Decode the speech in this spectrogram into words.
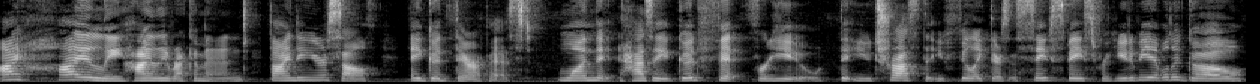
I highly, highly recommend finding yourself a good therapist, one that has a good fit for you, that you trust, that you feel like there's a safe space for you to be able to go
